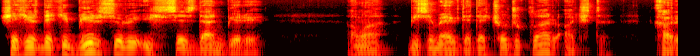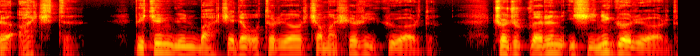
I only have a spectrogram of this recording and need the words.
Şehirdeki bir sürü işsizden biri. Ama bizim evde de çocuklar açtı. Karı açtı. Bütün gün bahçede oturuyor, çamaşır yıkıyordu. Çocukların işini görüyordu.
